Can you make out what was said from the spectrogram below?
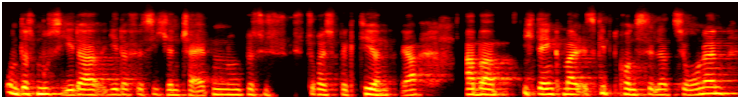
Und das muss jeder, jeder für sich entscheiden und das ist, zu respektieren. Ja. Aber ich denke mal, es gibt Konstellationen,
